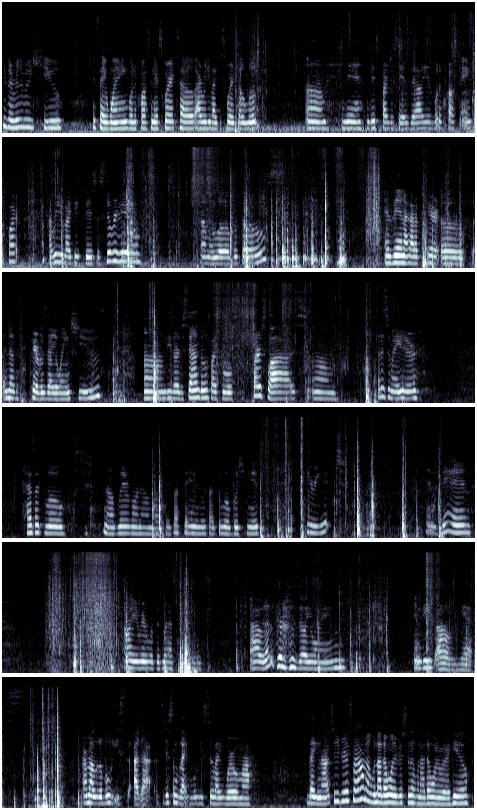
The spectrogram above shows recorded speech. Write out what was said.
These are really, really cute. They say Wang going across in that square toe. I really like the square toe look. Um, and then this part just says Azalea going across the ankle part. I really like these. This is silver heel. I'm in love with those. And then I got a pair of, another pair of Azalea Wang shoes. Um, these are the sandals, like the little first slides. Um, nothing too major. Has like the little, you know, glitter going on, by say, by say, and then there's like the little bushiness, period. And then, I don't even remember what this last one is. I have another pair of Azalea Wangs. And these, oh yes. Are my little booties. I got just some black booties to like wear with my, like not too dressed. Like, I don't know, when I don't want to dress it up, when I don't want to wear a heel.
